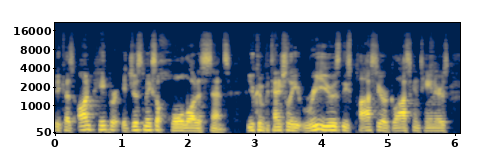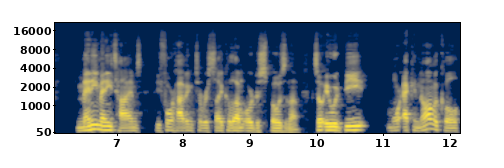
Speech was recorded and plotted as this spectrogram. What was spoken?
because on paper, it just makes a whole lot of sense. You can potentially reuse these plastic or glass containers many, many times before having to recycle them or dispose of them. So, it would be more economical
